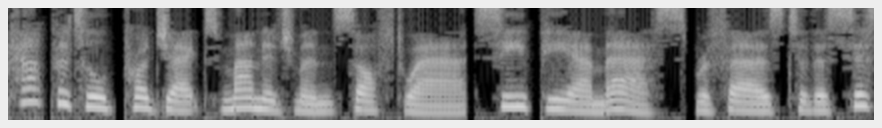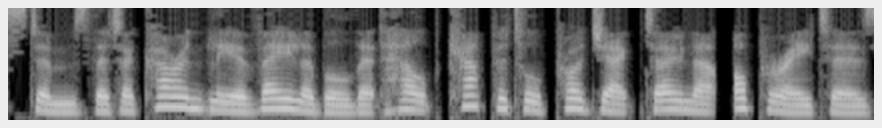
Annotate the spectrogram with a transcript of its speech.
Capital Project Management Software CPMS refers to the systems that are currently available that help capital project owner, operators,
